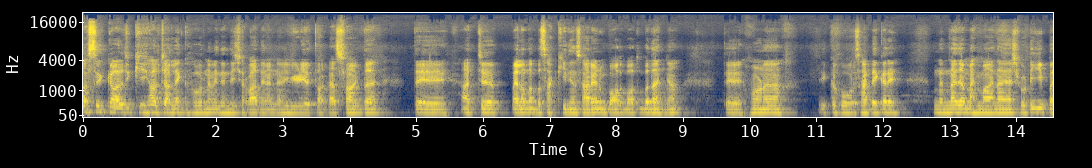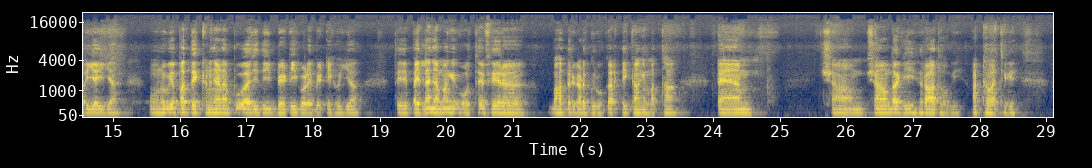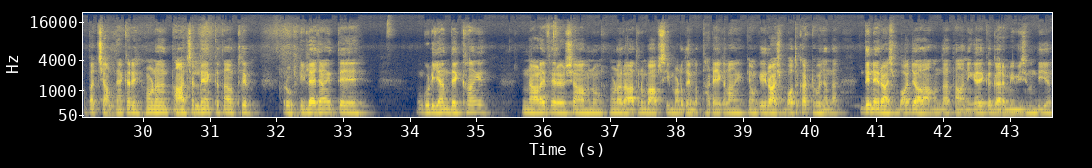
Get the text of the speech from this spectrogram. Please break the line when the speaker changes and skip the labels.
ਸਤਿ ਸ੍ਰੀ ਅਕਾਲ ਜੀ, ਕੀ ਹਾਲ ਚਾਲ ਨੇ? ਇੱਕ ਹੋਰ ਨਵੇਂ ਦਿਨ ਦੀ ਸ਼ੁਰੂਆਤ ਦੇ ਨਾਲ ਨਵੀਂ ਵੀਡੀਓ 'ਚ ਤੁਹਾਡਾ ਸਵਾਗਤ ਹੈ। ਤੇ ਅੱਜ ਪਹਿਲਾਂ ਤਾਂ ਵਿਸਾਖੀ ਦੀਆਂ ਸਾਰਿਆਂ ਨੂੰ ਬਹੁਤ-ਬਹੁਤ ਵਧਾਈਆਂ। ਤੇ ਹੁਣ ਇੱਕ ਹੋਰ ਸਾਡੇ ਘਰੇ ਨੰਨਾ ਜਾਂ ਮਹਿਮਾਨ ਆਇਆ, ਛੋਟੀ ਜੀ ਪਰੀ ਆਈ ਆ। ਉਹਨੂੰ ਵੀ ਆਪਾਂ ਦੇਖਣ ਜਾਣਾ, ਭੂਆ ਜੀ ਦੀ ਬੇਟੀ ਕੋਲੇ ਬੇਟੀ ਹੋਈ ਆ। ਤੇ ਪਹਿਲਾਂ ਜਾਵਾਂਗੇ ਉੱਥੇ, ਫਿਰ ਬਹਾਦਰਗੜ੍ਹ ਗੁਰੂ ਘਰ ਟੇਕਾਂਗੇ ਮੱਥਾ। ਟਾਈਮ ਸ਼ਾਮ ਸ਼ਾਮ ਦਾ ਕੀ? ਰਾਤ ਹੋ ਗਈ 8 ਵੱਜ ਗਏ। ਆਪਾਂ ਚੱਲਦੇ ਆਂ ਘਰੇ। ਹੁਣ ਤਾਂ ਚੱਲੇ ਆਂ ਇੱਕ ਤਾਂ ਉੱਥੇ ਰੋਟੀ ਲੈ ਜਾਾਂਗੇ ਤੇ ਗੁੜੀਆਂ ਨੂੰ ਦੇਖਾਂਗੇ। ਨਾਲੇ ਫਿਰ ਸ਼ਾਮ ਨੂੰ, ਹੁਣ ਰਾਤ ਨੂੰ ਵਾਪਸੀ ਮੁੜਦੇ ਮੱਥਾ ਟੇਕ ਲਾਂਗੇ ਕਿਉਂਕਿ ਰਸ਼ ਬਹੁਤ ਘੱਟ ਹੋ ਜਾਂਦਾ। ਦਿਨੇ ਰਸ਼ ਬਹੁਤ ਜ਼ਿਆਦਾ ਹੁੰਦਾ, ਤਾਂ ਨਹੀਂ ਗਏ ਇੱਕ ਗਰਮੀ ਵੀ ਹੁੰਦੀ ਆ।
